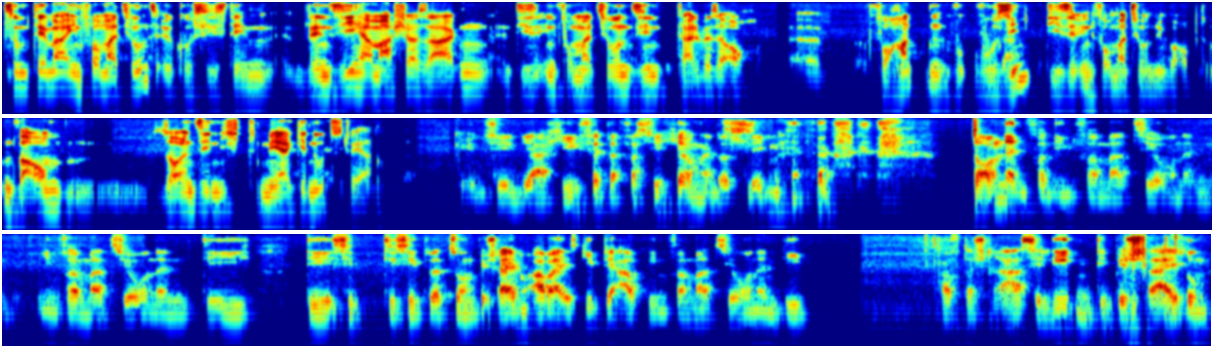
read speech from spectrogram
Zum Thema Informationsökosystem. Wenn Sie, Herr Mascher, sagen, diese Informationen sind teilweise auch äh, vorhanden, wo, wo ja. sind diese Informationen überhaupt und warum sollen sie nicht mehr genutzt werden? Gehen Sie in die Archive der Versicherungen, dort liegen Tonnen von Informationen, Informationen, die die, die Situation beschreiben. Aber es gibt ja auch Informationen, die auf der Straße liegen. Die Beschreibung,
